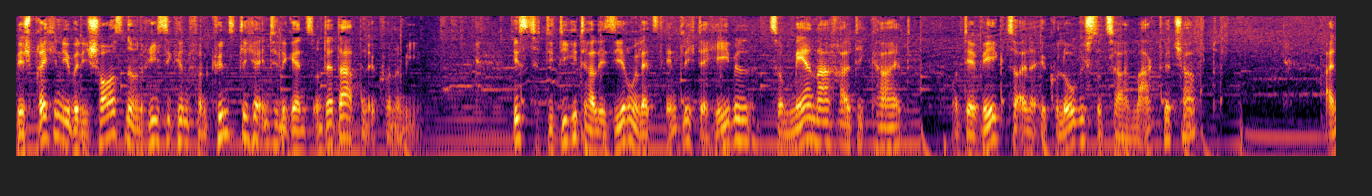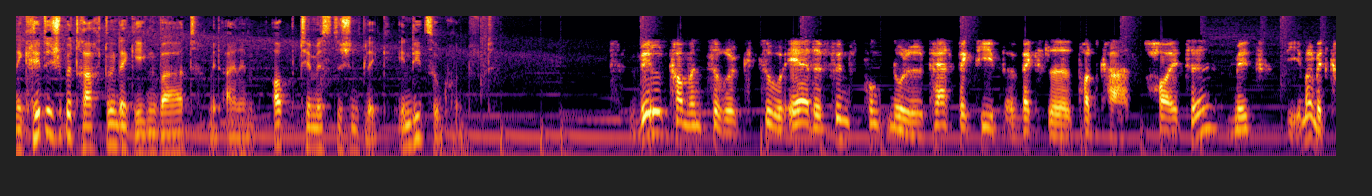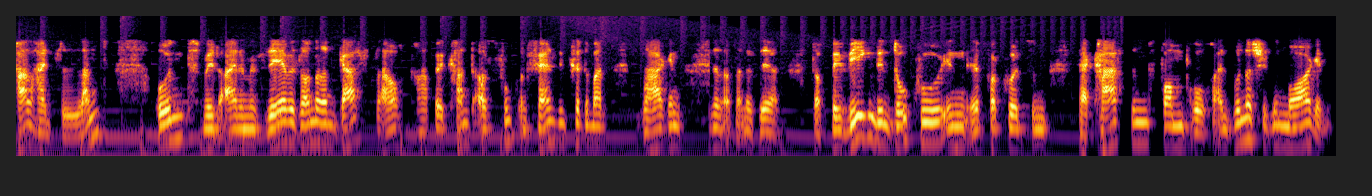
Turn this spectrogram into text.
Wir sprechen über die Chancen und Risiken von künstlicher Intelligenz und der Datenökonomie. Ist die Digitalisierung letztendlich der Hebel zu mehr Nachhaltigkeit und der Weg zu einer ökologisch-sozialen Marktwirtschaft? Eine kritische Betrachtung der Gegenwart mit einem optimistischen Blick in die Zukunft. Willkommen zurück zu Erde 5.0 Perspektivwechsel Podcast. Heute mit, wie immer, mit Karl-Heinz Land und mit einem sehr besonderen Gast, auch bekannt aus Funk und Fernsehen, könnte man sagen, aus einer sehr doch bewegenden Doku in äh, vor kurzem, Herr Carsten vom Bruch. Einen wunderschönen Morgen.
